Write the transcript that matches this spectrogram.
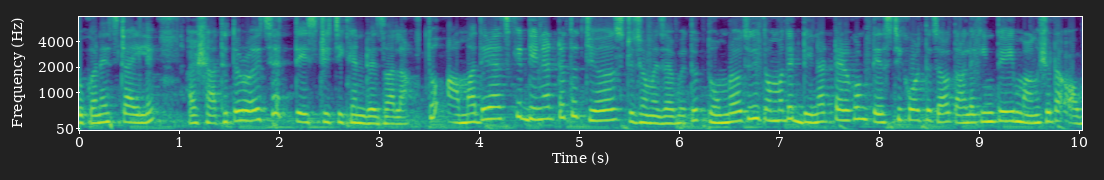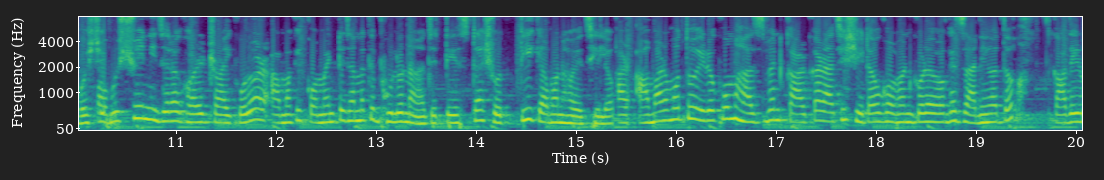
দোকানের স্টাইলে। আর সাথে তো রয়েছে টেস্টি চিকেন রেজালা। তো আমাদের আজকে ডিনারটা তো জাস্ট জমে যাবে। তো তোমরাও যদি তোমাদের ডিনারটা এরকম টেস্টি করতে চাও, তাহলে কিন্তু এই মাংসটা অবশ্যই অবশ্যই নিজেরা ঘরে ট্রাই করো। আর আমাকে কমেন্টে জানাতে ভুলো না যে টেস্টটা সত্যিই কেমন হয়েছিল। আর আমার মতো এরকম হাজব্যান্ড কার কার আছে সেটাও কমেন্ট করে আমাকে জানিও তো। কাদের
